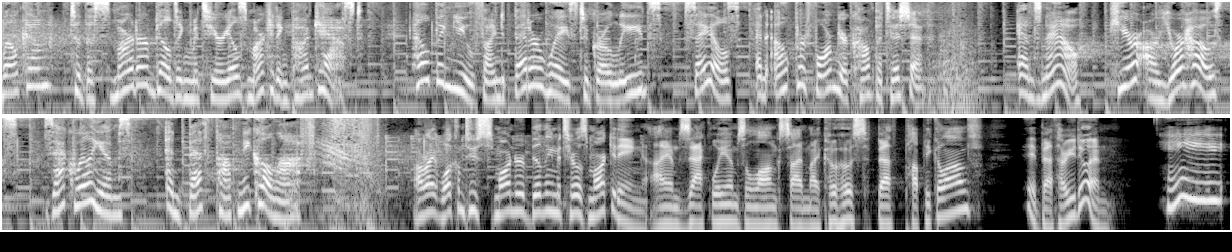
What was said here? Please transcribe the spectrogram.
Welcome to the Smarter Building Materials Marketing Podcast, helping you find better ways to grow leads, sales, and outperform your competition. And now, here are your hosts, Zach Williams and Beth Popnikolov. All right, welcome to Smarter Building Materials Marketing. I am Zach Williams alongside my co-host Beth Popnikolov. Hey Beth, how are you doing? Hey,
